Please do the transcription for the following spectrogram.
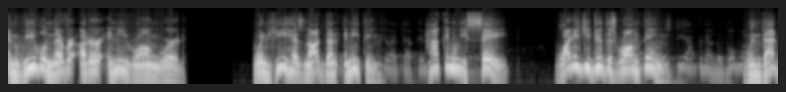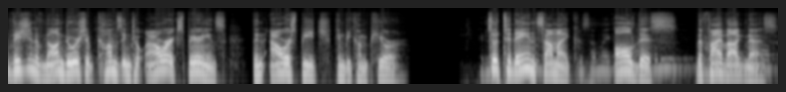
And we will never utter any wrong word. When he has not done anything, how can we say, Why did you do this wrong thing? When that vision of non doership comes into our experience, then our speech can become pure. So today in Samaik, all this, the five agnas,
